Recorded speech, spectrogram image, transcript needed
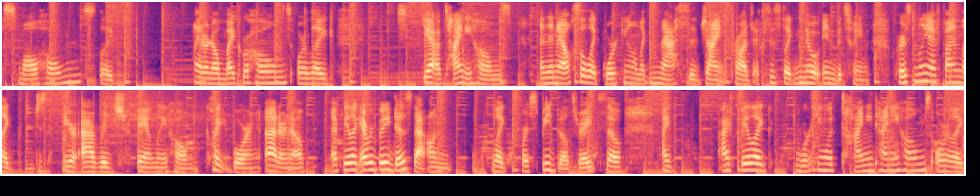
small homes, like, I don't know, micro homes or like, yeah, tiny homes. And then I also like working on like massive giant projects. There's like no in between. Personally, I find like just your average family home quite boring. I don't know. I feel like everybody does that on like for speed builds, right? So I I feel like working with tiny tiny homes or like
